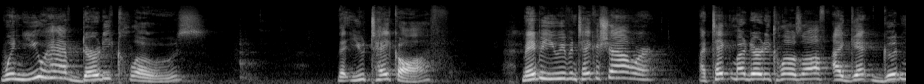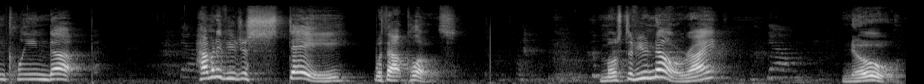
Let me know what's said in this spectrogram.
When you have dirty clothes that you take off, maybe you even take a shower. I take my dirty clothes off, I get good and cleaned up. How many of you just stay without clothes? Most of you know, right? No.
